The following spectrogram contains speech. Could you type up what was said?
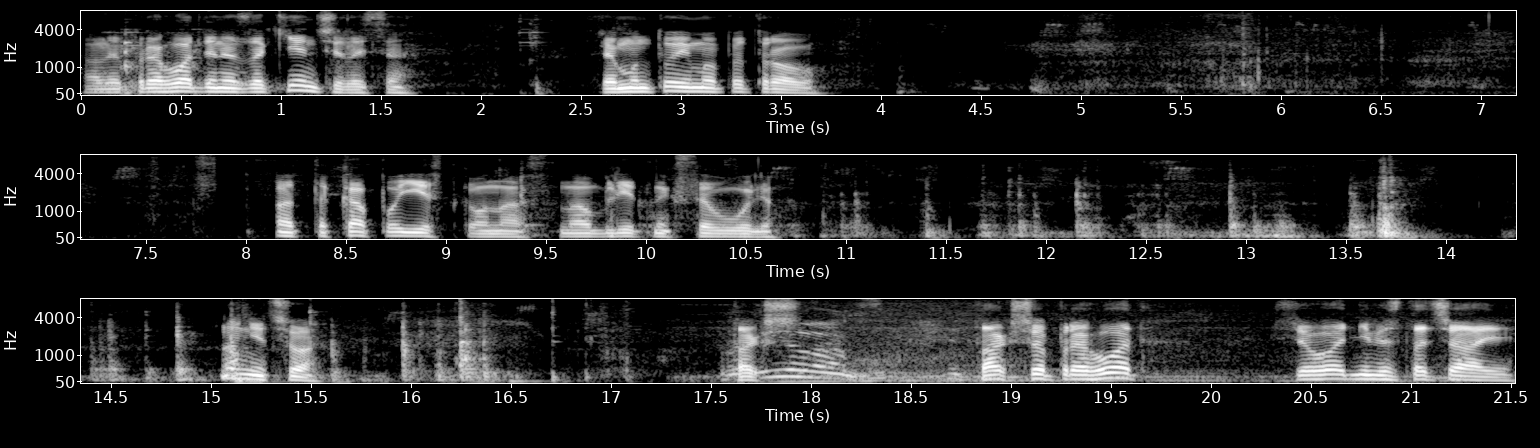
але пригоди не закінчилися. Ремонтуємо Петрову. От така поїздка у нас на облітник Севулю. Нічого. Так що, так що пригод сьогодні вистачає.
